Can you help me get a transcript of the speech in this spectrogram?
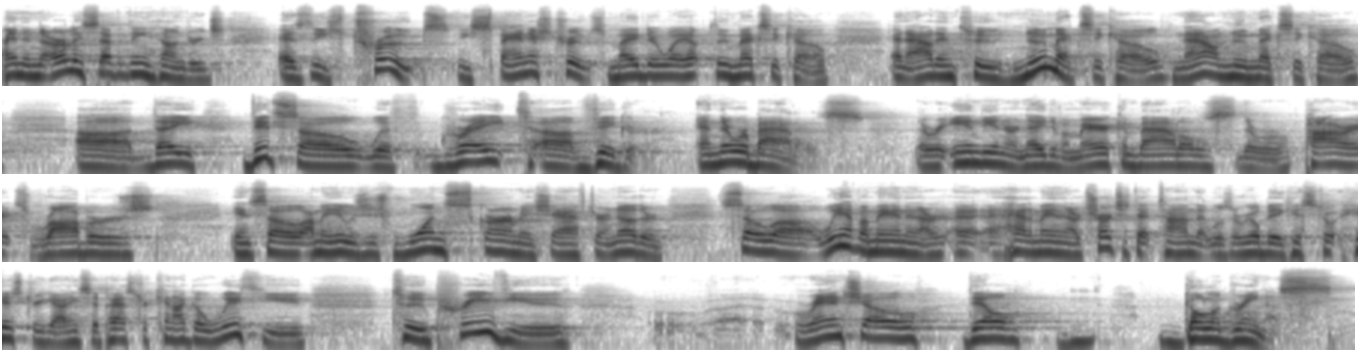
And in the early 1700s, as these troops, these Spanish troops, made their way up through Mexico and out into New Mexico, now New Mexico, uh, they did so with great uh, vigor. And there were battles. There were Indian or Native American battles, there were pirates, robbers. And so, I mean, it was just one skirmish after another. So, uh, we have a man in our, uh, had a man in our church at that time that was a real big histo- history guy. He said, Pastor, can I go with you to preview uh, Rancho del Golondrinas,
